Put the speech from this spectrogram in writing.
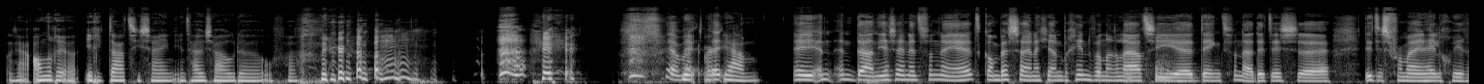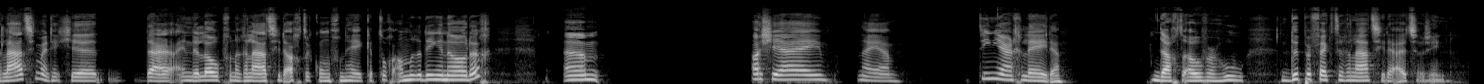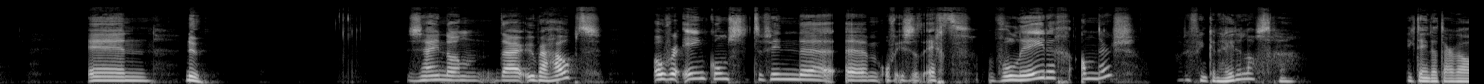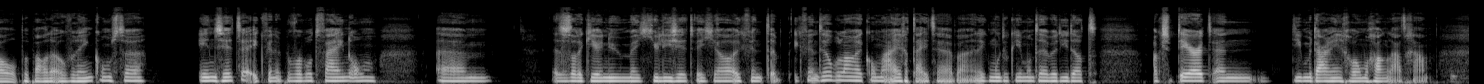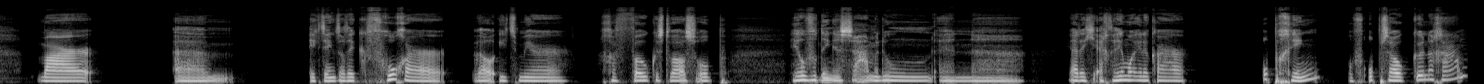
ja, andere irritaties zijn in het huishouden. Of, uh... ja, maar, nee, ja, Hey, en, en Daan, jij zei net van nee, het kan best zijn dat je aan het begin van een relatie uh, denkt van nou, dit is, uh, dit is voor mij een hele goede relatie, maar dat je daar in de loop van de relatie erachter komt van hé, hey, ik heb toch andere dingen nodig. Um, als jij, nou ja, tien jaar geleden dacht over hoe de perfecte relatie eruit zou zien. En nu? Zijn dan daar überhaupt overeenkomsten te vinden? Um, of is dat echt volledig anders? Oh, dat vind ik een hele lastige. Ik denk dat daar wel bepaalde overeenkomsten in zitten. Ik vind het bijvoorbeeld fijn om. Um, net dat ik hier nu met jullie zit, weet je wel. Ik vind, ik vind het heel belangrijk om mijn eigen tijd te hebben. En ik moet ook iemand hebben die dat accepteert en die me daarin gewoon mijn gang laat gaan. Maar um, ik denk dat ik vroeger wel iets meer gefocust was op heel veel dingen samen doen. En uh, ja, dat je echt helemaal in elkaar opging of op zou kunnen gaan.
